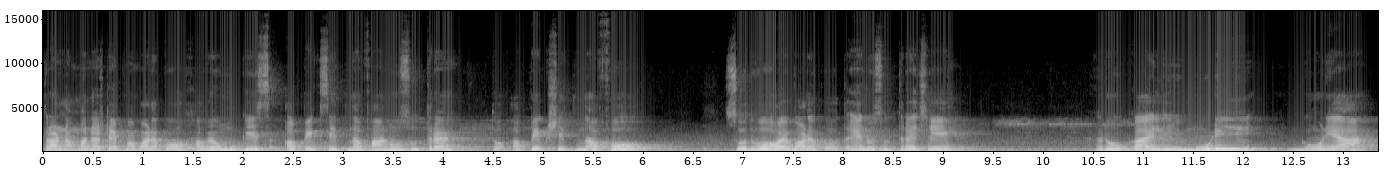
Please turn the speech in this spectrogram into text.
ત્રણ નંબરના સ્ટેપમાં બાળકો, હવે હું મૂકીશ, અપેક્ષિત નફાનું સૂત્ર. તો અપેક્ષિત નફો શોધવો હોય બાળકો, તો એનું સૂત્ર છે, રોકાયેલી મૂડી ગુણ્યા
